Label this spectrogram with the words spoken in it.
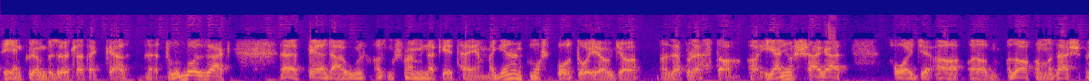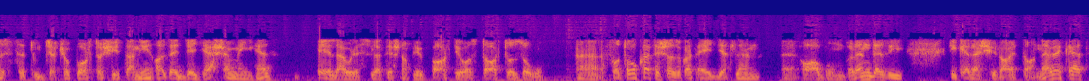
ilyen különböző ötletekkel turbozzák. Például az most már mind a két helyen megjelent, most pótolja ugye az Apple ezt a, a hiányosságát, hogy a, a, az alkalmazás össze tudja csoportosítani az egy-egy eseményhez, például egy születésnapi partihoz tartozó fotókat, és azokat egyetlen albumba rendezi, kikeresi rajta a neveket,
